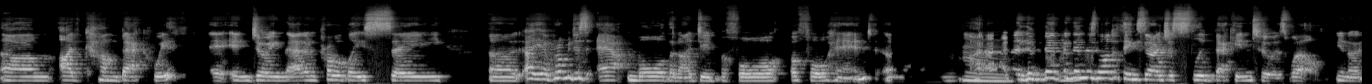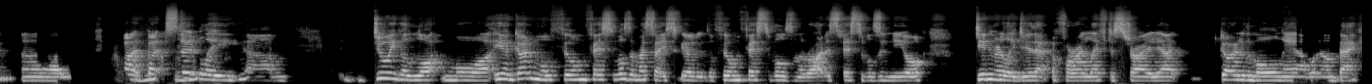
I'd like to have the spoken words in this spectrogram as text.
um, I've come back with in doing that, and probably see. Uh, oh yeah, probably just out more than I did before beforehand. Um, Mm. I, I, but then there's a lot of things that I just slid back into as well, you know. Um, but, mm-hmm. but mm-hmm. certainly mm-hmm. um, doing a lot more, you know, go to more film festivals. I must say, I used to go to the film festivals and the writers' festivals in New York. Didn't really do that before I left Australia. Go to them all now when I'm back,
